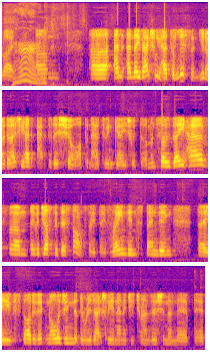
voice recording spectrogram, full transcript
right. Burn. Um, uh, and, and they've actually had to listen. You know, they've actually had activists show up and had to engage with them. And so they have, um, they've adjusted their stance. They've, they've reined in spending. They've started acknowledging that there is actually an energy transition and they're, they're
